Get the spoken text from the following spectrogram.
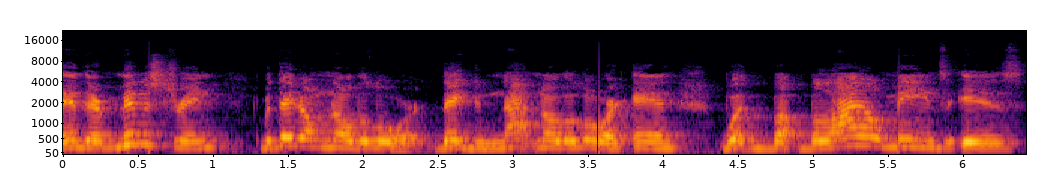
and they're ministering, but they don't know the Lord. They do not know the Lord. And what Belial means is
